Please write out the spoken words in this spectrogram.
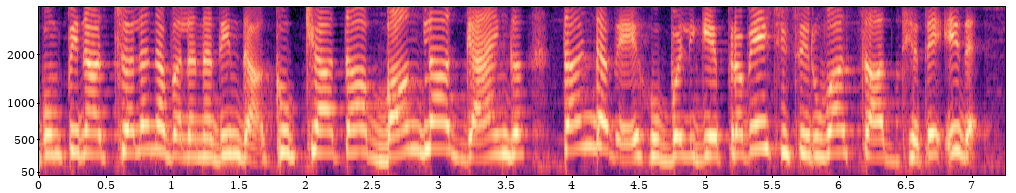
ಗುಂಪಿನ ಚಲನವಲನದಿಂದ ಕುಖ್ಯಾತ ಬಾಂಗ್ಲಾ ಗ್ಯಾಂಗ್ ತಂಡವೇ ಹುಬ್ಬಳ್ಳಿಗೆ ಪ್ರವೇಶಿಸಿರುವ ಸಾಧ್ಯತೆ ಇದೆ.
